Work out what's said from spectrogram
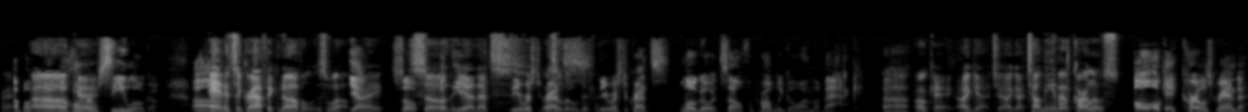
right. above Oh, uh, the okay. Homeroom C logo. Uh, and it's a graphic novel as well, yeah, right? so so the, yeah, that's the Aristocrats That's a little different. the Aristocrats logo itself will probably go on the back. Uh, Okay, I got you. I got. Tell me about Carlos. Oh, okay. Carlos Granda.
